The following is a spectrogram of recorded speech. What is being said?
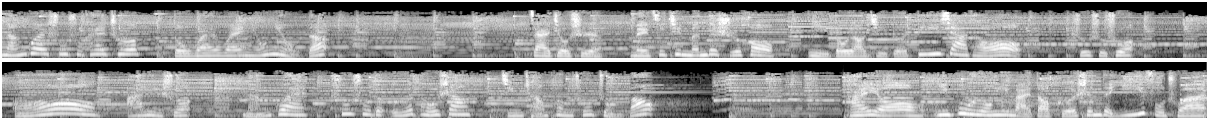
难怪叔叔开车都歪歪扭扭的。”再就是每次进门的时候，你都要记得低下头。叔叔说：“哦，阿丽说，难怪叔叔的额头上经常碰出肿包。”还有，你不容易买到合身的衣服穿。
